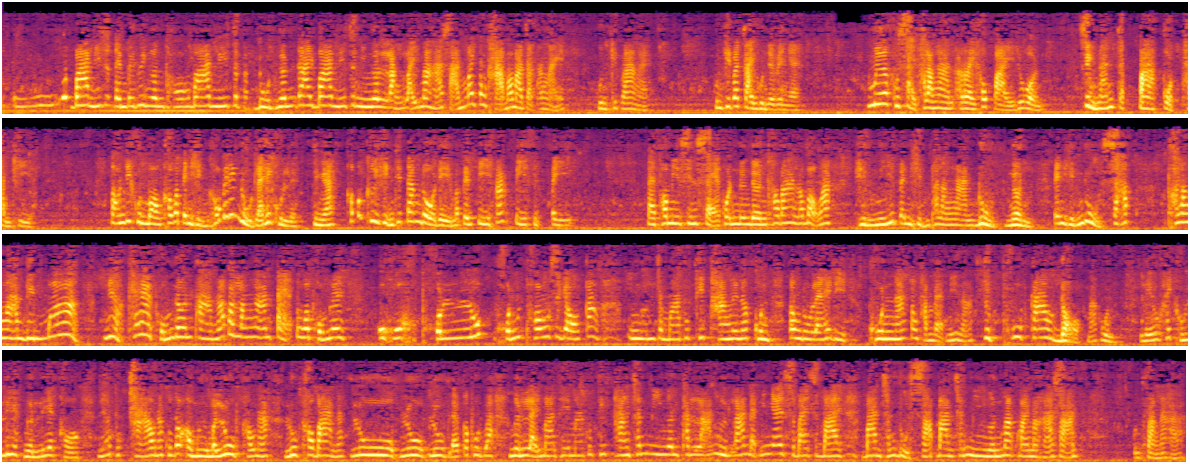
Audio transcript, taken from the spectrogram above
บ้านนี้จะเต็มไปด้วยเงินทอง บ้านนี้จะแบบดูดเงินได้ บ้านนี้จะมีเงินหลั่งไหลมหาศาล ไม่ต้องถามว่ามาจากทางไหน คุณคิดว่าไง คุณคิดว่าใจคุณจะเป็นไง เมื่อคุณใส่พลังงานอะไรเข้าไปทุกคนสิ่งนั้นจะปรากฏทันที ตอนที่คุณมองเขาว่าเป็นหินเขาไม่ได้ดูดอะไรให้คุณเลยจริงไหมเขาก็คือหินที่ตั้งโดเดมาเป็นปีห้าปีสิบปี แต่พอมีสินแสคนหนึ่งเดินเข้าบ้านแล้วบอกว่าหินนี้เป็นหินพลังงานดูดเงิน เป็นหินดูดทรัพย์ พลังงานดีมาก เนี่ยแค่ผมเดินผ่านนะพลังงานแตะตัวผมเลย โอ้โหขนลุกขนพองสยองก้าวเงินจะมาทุกทิศทางเลยนะคุณต้องดูแลให้ดี คุณนะต้องทำแบบนี้นะจุดทูบเก้าดอกนะคุณแล้วให้เขาเรียกเงินเรียกทองแล้วทุกเช้านะคุณต้องเอามือมาลูบเขานะลูบเข้าบ้านนะลูบลูบลูบแล้วก็พูดว่าเงินไหลมาเทมาทุกทิศทางฉันมีเงินพันล้านหมื่นล้านแบบนี้ง่ายสบายสบายบ้านฉันดูดซับบ้านฉันมีเงินมากมายมหาศาลคุณฟังนะคะ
